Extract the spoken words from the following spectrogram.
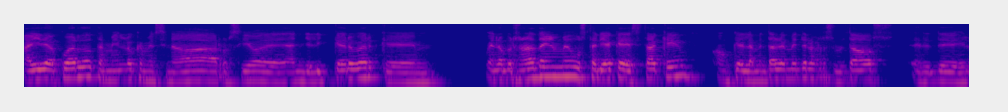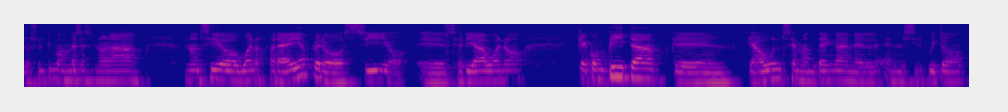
ahí de acuerdo. También lo que mencionaba Rocío de Angelique Kerber, que en lo personal también me gustaría que destaque, aunque lamentablemente los resultados eh, de los últimos meses no, la, no han sido buenos para ella, pero sí eh, sería bueno que compita, que, que aún se mantenga en el, en el, circuito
